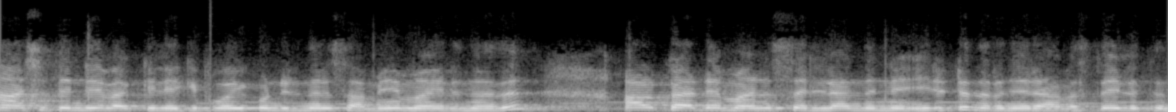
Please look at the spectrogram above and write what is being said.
നാശത്തിന്റെ വക്കിലേക്ക് പോയിക്കൊണ്ടിരുന്ന ഒരു സമയമായിരുന്നത്. ആൾക്കാരുടെ മനസ്സെല്ലാം തന്നെ ഇരുട്ട് നിറഞ്ഞൊരു അവസ്ഥയിലെത്തുന്നു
